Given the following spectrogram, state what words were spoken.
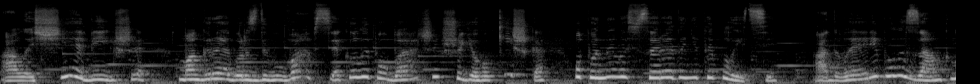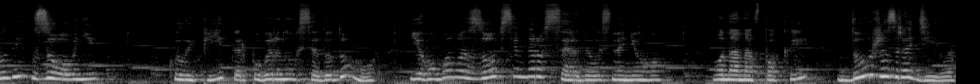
Але ще більше Макгрегор здивувався, коли побачив, що його кішка опинилась всередині теплиці, а двері були замкнені зовні. Коли Пітер повернувся додому, його мама зовсім не розсердилась на нього. Вона, навпаки, дуже зраділа,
